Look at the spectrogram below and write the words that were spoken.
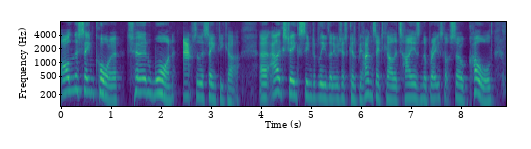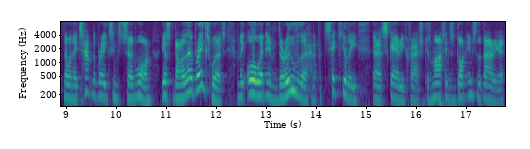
on the same corner, turn one after the safety car. Uh, Alex Jacques seemed to believe that it was just because behind the safety car, the tyres and the brakes got so cold that when they tapped the brakes into turn one, just none of their brakes worked, and they all went in. Daruvala had a particularly uh, scary crash because Martins had gone into the barrier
